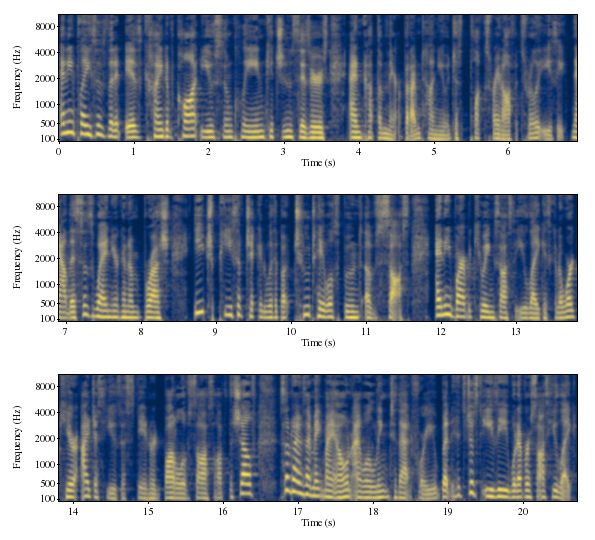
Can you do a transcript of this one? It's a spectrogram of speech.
Any places that it is kind of caught, use some clean kitchen scissors and cut them there. But I'm telling you, it just plucks right off. It's really easy. Now, this is when you're going to brush each piece of chicken with about two tablespoons of sauce. Any barbecuing sauce that you like is going to work here. I just use a standard bottle of sauce off the shelf. Sometimes I make my own. I will link to that for you, but it's just easy, whatever sauce you like.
